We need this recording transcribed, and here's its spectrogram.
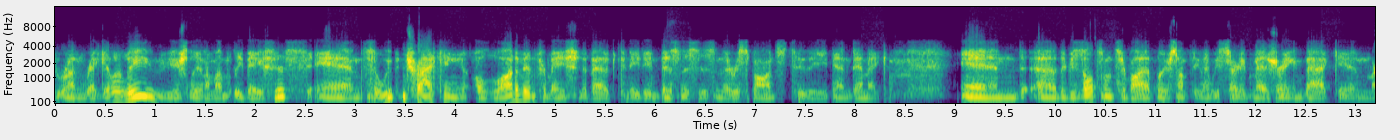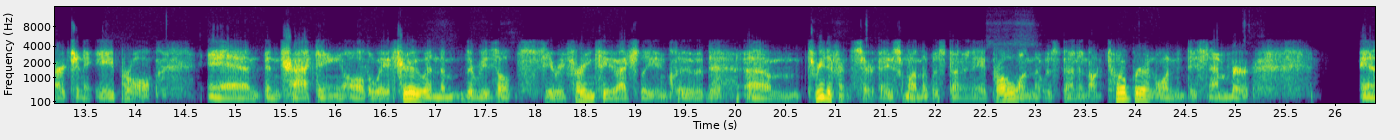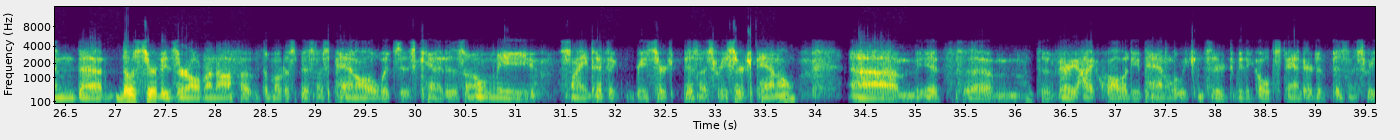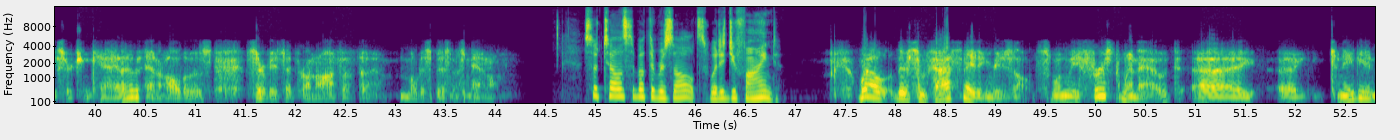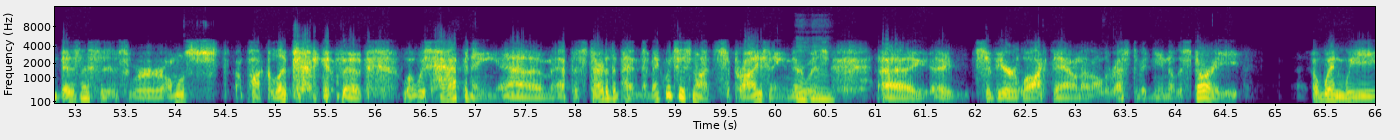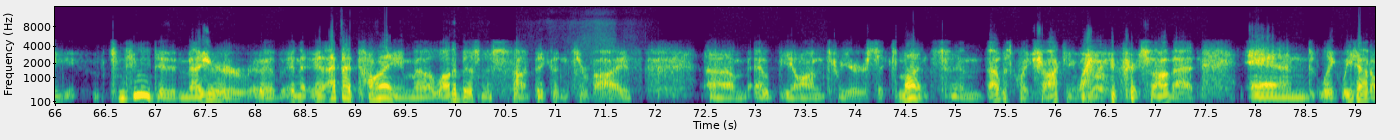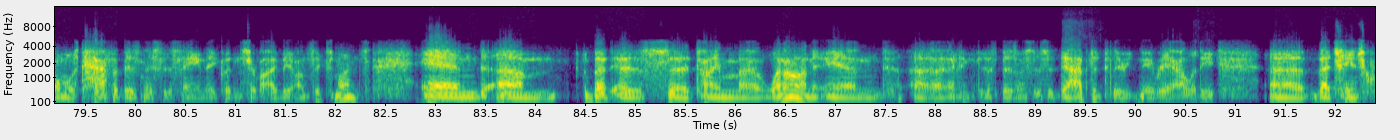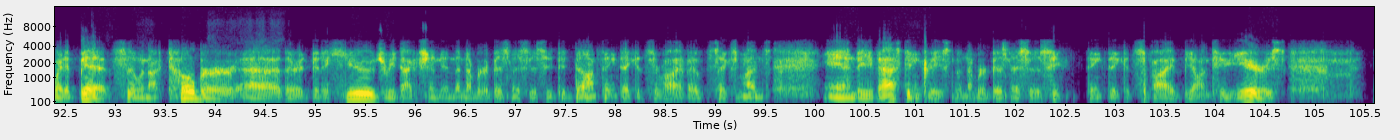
run regularly, usually on a monthly basis, and so we've been tracking a lot of information about Canadian businesses and their response to the pandemic. And uh, the results on survival are something that we started measuring back in March and April and been tracking all the way through. And the, the results you're referring to actually include um, three different surveys one that was done in April, one that was done in October, and one in December. And uh, those surveys are all run off of the Modus Business Panel, which is Canada's only scientific research business research panel. Um, it's, um, it's a very high quality panel. We consider to be the gold standard of business research in Canada, and all those surveys have run off of the Modus Business Panel. So tell us about the results. What did you find? Well, there's some fascinating results. When we first went out, uh, uh, Canadian businesses were almost apocalyptic about what was happening um, at the start of the pandemic, which is not surprising. There mm-hmm. was uh, a severe lockdown and all the rest of it. You know the story. When we continued to measure, uh, and, and at that time, a lot of businesses thought they couldn't survive um, out beyond three or six months, and that was quite shocking when we first saw that. And like we had almost half of businesses saying they couldn't survive beyond six months, and um, but as uh, time uh, went on, and uh, I think as businesses adapted to the new reality, uh, that changed quite a bit. So in October, uh, there had been a huge reduction in the number of businesses who did not think they could survive out six months, and a vast increase in the number of businesses who think they could survive beyond two years.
